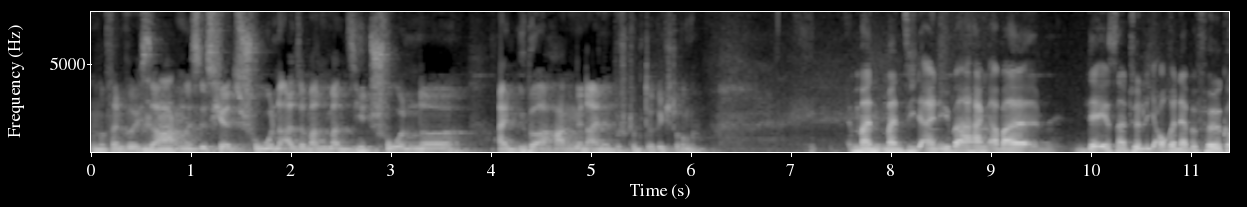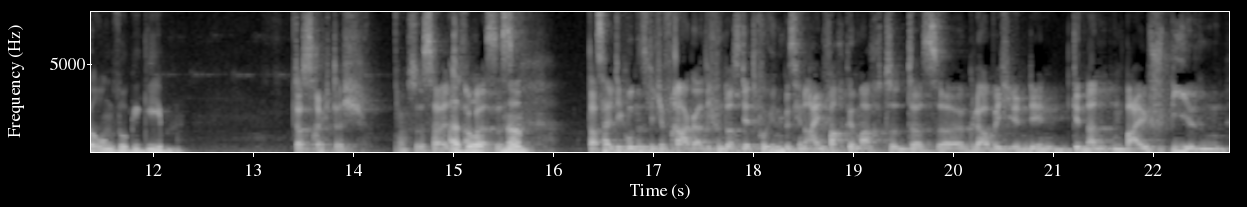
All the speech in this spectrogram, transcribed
Insofern würde ich mhm. sagen, es ist jetzt schon, also man, man sieht schon äh, einen Überhang in eine bestimmte Richtung man, man sieht einen Überhang, aber der ist natürlich auch in der Bevölkerung so gegeben. Das ist richtig. Das ist halt, also, aber es ist, ne? Das ist halt die grundsätzliche Frage. Also ich finde, du hast es jetzt vorhin ein bisschen einfach gemacht, dass, äh, glaube ich, in den genannten Beispielen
